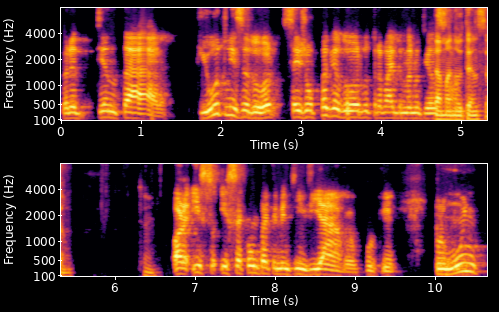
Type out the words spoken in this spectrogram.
para tentar que o utilizador seja o pagador do trabalho de manutenção. Da manutenção. Sim. Ora, isso, isso é completamente inviável, porque por muito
